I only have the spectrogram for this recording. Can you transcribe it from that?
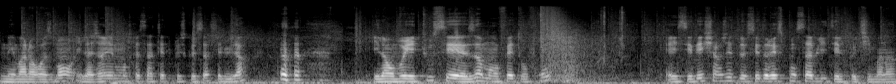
Mais malheureusement, il a jamais montré sa tête plus que ça, celui-là. il a envoyé tous ses hommes, en fait, au front. Et il s'est déchargé de ses responsabilités, le petit malin.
